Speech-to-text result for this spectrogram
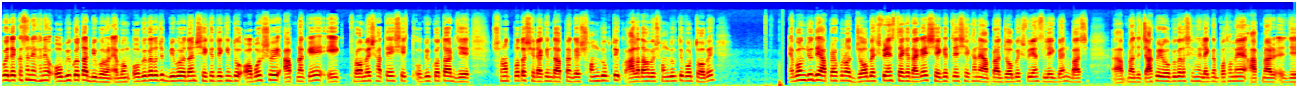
দেখতেছেন এখানে অভিজ্ঞতার বিবরণ এবং অভিজ্ঞতা যদি বিবরণ দেন, সেক্ষেত্রে কিন্তু অবশ্যই আপনাকে এই ফর্মের সাথে সেই অভিজ্ঞতার যে সনদপত্র, সেটা কিন্তু আপনাকে সংযুক্তি, আলাদাভাবে সংযুক্তি করতে হবে। এবং যদি আপনার কোনো জব এক্সপিরিয়েন্স থেকে থাকে, সেক্ষেত্রে সেখানে আপনার জব এক্সপিরিয়েন্স লিখবেন বা আপনার যে চাকরির অভিজ্ঞতা সেখানে লিখবেন। প্রথমে আপনার যে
